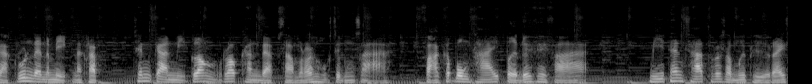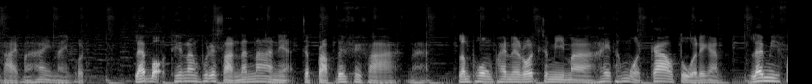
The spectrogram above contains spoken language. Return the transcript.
จากรุ่น Dynamic นะครับเช่นการมีกล้องรอบคันแบบ 360 องศา ฝากระโปรงท้ายเปิดด้วยไฟฟ้า มีแท่นชาร์จโทรศัพท์มือถือไร้สายมาให้ในรถ และเบาะที่นั่งผู้โดยสารด้านหน้าเนี่ยจะปรับด้วยไฟฟ้านะฮะลำโพงภายในรถจะมีมาให้ทั้งหมด 9 ตัวด้วยกัน และมีไฟ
